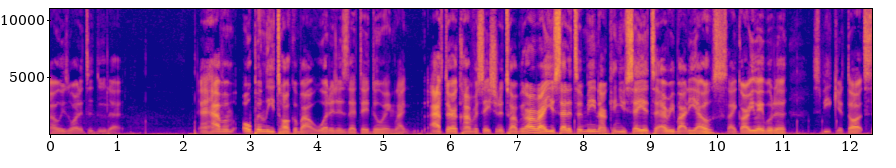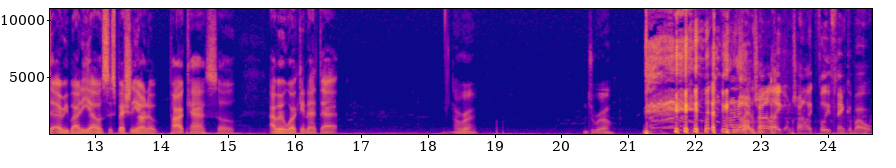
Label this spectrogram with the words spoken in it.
I always wanted to do that. And have them openly talk about what it is that they're doing. Like after a conversation or two I'll be like all right you said it to me. Now can you say it to everybody else? Like are you able to speak your thoughts to everybody else especially on a podcast? So I've been working at that All right. Jarrell. I don't know. I'm trying to like I'm trying to like fully think about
